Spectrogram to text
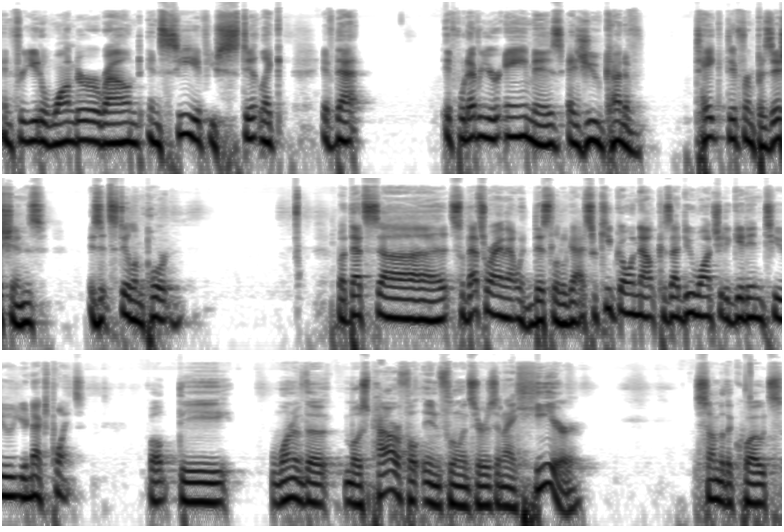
and for you to wander around and see if you still like, if that, if whatever your aim is, as you kind of take different positions, is it still important? But that's, uh, so that's where I'm at with this little guy. So keep going now because I do want you to get into your next points. Well, the one of the most powerful influencers, and I hear some of the quotes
